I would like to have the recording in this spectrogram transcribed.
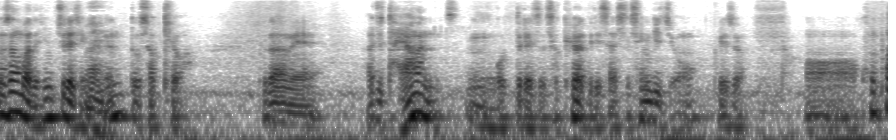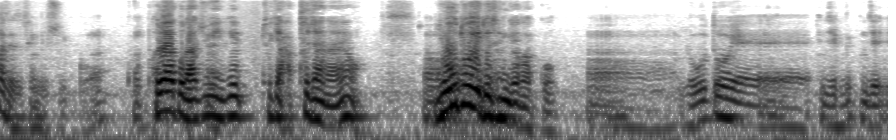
손상받은 힘줄에 생기는 네. 또 석회화 그 다음에 아주 다양한 음, 곳들에서 석회화들이 사실 생기죠 그래서 어 콩팥에서 생길 수 있고 콩팥 그래갖고 나중에 이게 되게 아프잖아요. 어, 요도에도 생겨갖고. 어, 요도에 이제 이제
